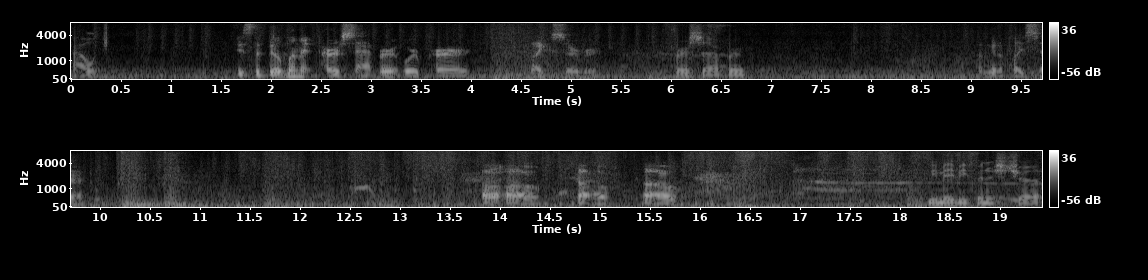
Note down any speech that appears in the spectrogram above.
Ouch. Is the build limit per sapper or per like server? First sapper. I'm gonna play sapper. Uh oh. Uh oh. We may be finished, chat.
